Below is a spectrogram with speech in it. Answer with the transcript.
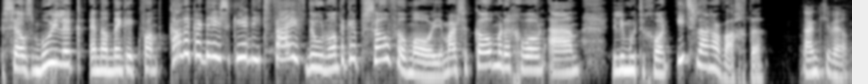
zelfs moeilijk. En dan denk ik van, kan ik er deze keer niet vijf doen? Want ik heb zoveel mooie. Maar ze komen er gewoon aan. Jullie moeten gewoon iets langer wachten. Dankjewel.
